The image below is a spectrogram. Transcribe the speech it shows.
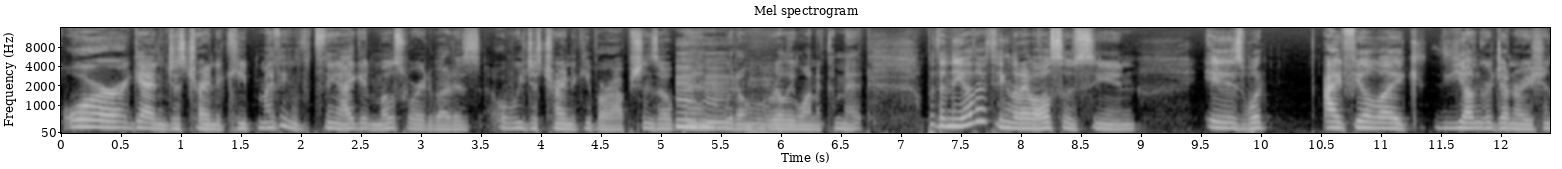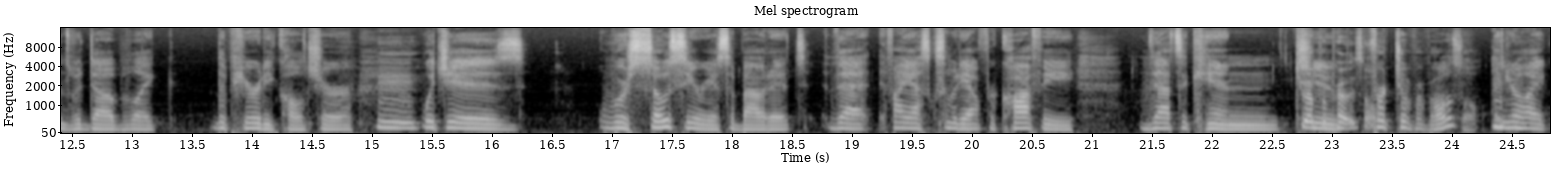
or again just trying to keep i think the thing i get most worried about is are we just trying to keep our options open mm-hmm. we don't mm-hmm. really want to commit but then the other thing that i've also seen is what I feel like younger generations would dub like the purity culture, hmm. which is we're so serious about it that if I ask somebody out for coffee, that's akin to, to a proposal. For, to a proposal. Mm-hmm. And you're mm-hmm. like,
